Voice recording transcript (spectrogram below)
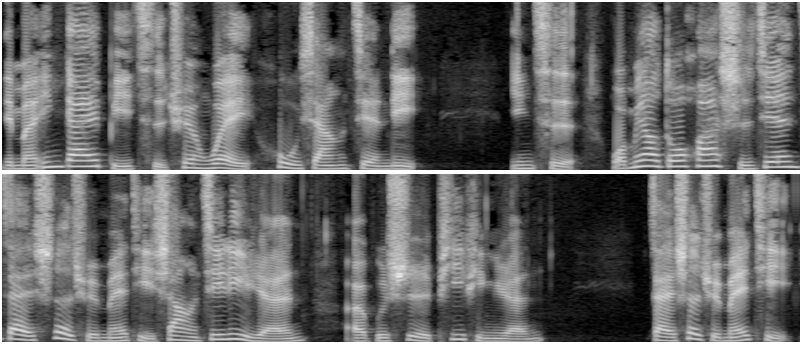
你们应该彼此劝慰，互相建立。因此，我们要多花时间在社群媒体上激励人，而不是批评人。在社群媒体，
